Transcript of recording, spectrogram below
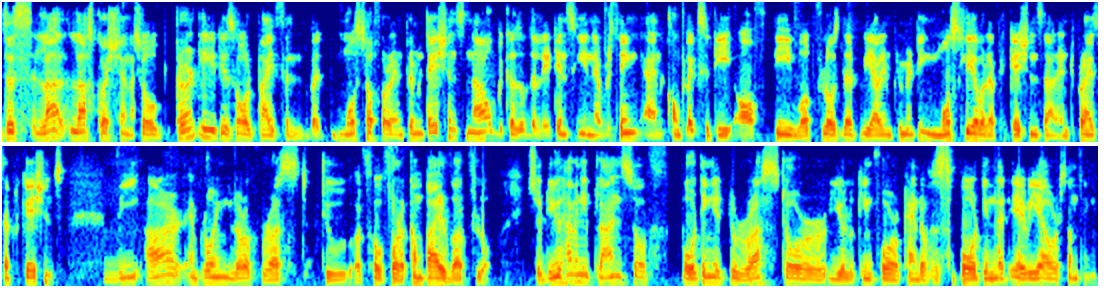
Just la- last question. So currently it is all Python, but most of our implementations now, because of the latency and everything and complexity of the workflows that we are implementing, mostly our applications are enterprise applications. We are employing a lot of Rust to uh, for, for a compiled workflow. So do you have any plans of porting it to Rust, or you're looking for kind of a support in that area or something?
